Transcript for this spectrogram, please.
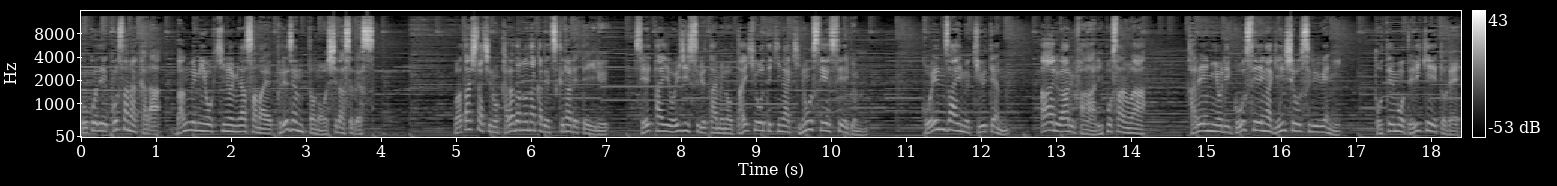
ここで小佐奈から番組お聞きの皆様へプレゼントのお知らせです。私たちの体の中で作られている生態を維持するための代表的な機能性成分コエンザイム9点 Rα リポ酸は加齢により合成が減少する上にとてもデリケートで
